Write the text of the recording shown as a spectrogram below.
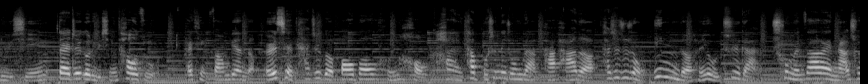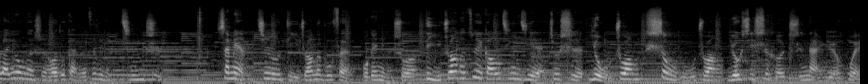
旅行带这个旅行套组还挺方便的。而且它这个包包很好看，它不是那种软趴趴的，它是这种硬的，很有质感。出门在外拿出来用的时候，都感觉自己很精致。下面进入底妆的部分，我跟你们说，底妆的最高境界就是有妆胜无妆，尤其适合直男约会。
